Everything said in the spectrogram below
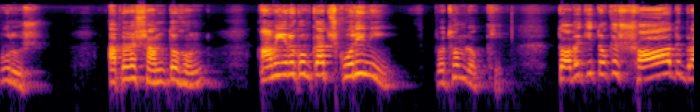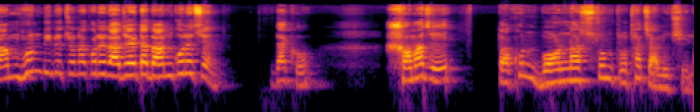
পুরুষ, আপনারা শান্ত হন। আমি এরকম কাজ করিনি। প্রথম রক্ষী, তবে কি তোকে সৎ ব্রাহ্মণ বিবেচনা করে রাজা এটা দান করেছেন? দেখো, সমাজে তখন বর্ণাশ্রম প্রথা চালু ছিল।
